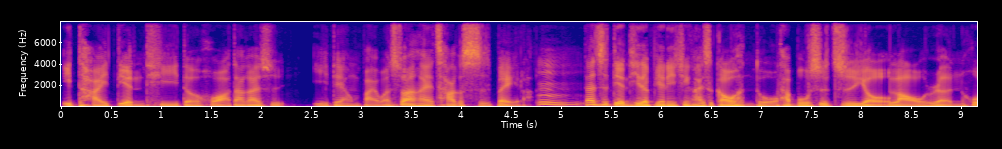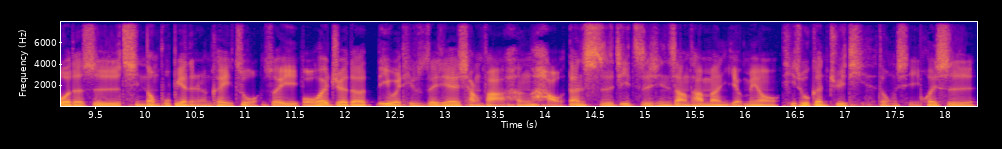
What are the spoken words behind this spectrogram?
一台电梯的话，大概是。一两百万，虽然还差个十倍啦，嗯，但是电梯的便利性还是高很多。它不是只有老人或者是行动不便的人可以坐，所以我会觉得立委提出这些想法很好，但实际执行上，他们有没有提出更具体的东西，会是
